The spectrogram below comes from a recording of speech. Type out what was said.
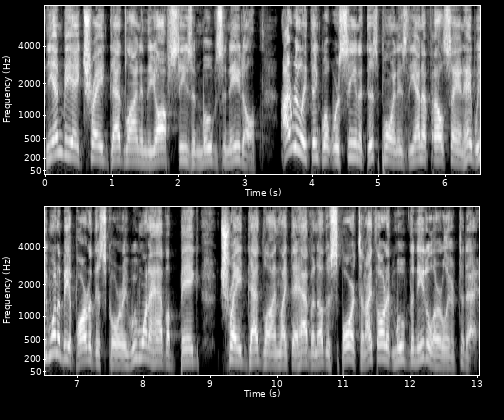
The NBA trade deadline in the off season moves the needle. I really think what we're seeing at this point is the NFL saying, hey, we want to be a part of this, Corey. We want to have a big trade deadline like they have in other sports. And I thought it moved the needle earlier today.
